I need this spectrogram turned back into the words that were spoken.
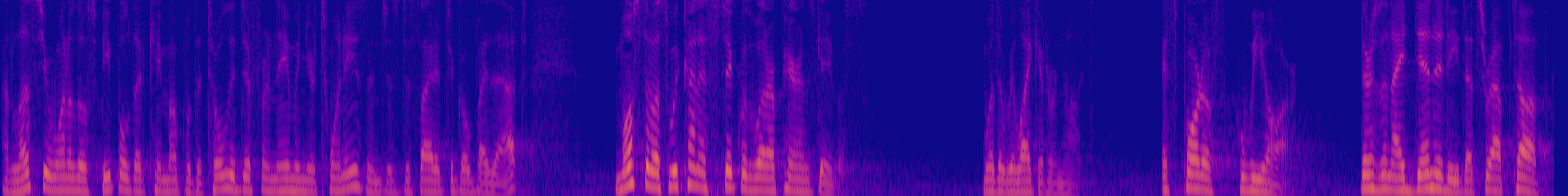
Unless you're one of those people that came up with a totally different name in your 20s and just decided to go by that. Most of us, we kind of stick with what our parents gave us whether we like it or not. It's part of who we are. There's an identity that's wrapped up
